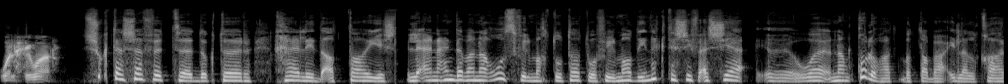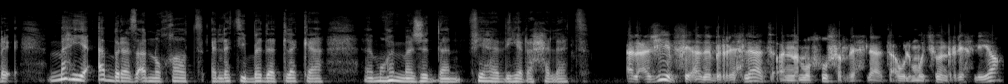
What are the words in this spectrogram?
والحوار. شو اكتشفت دكتور خالد الطايش؟ لأن عندما نغوص في المخطوطات وفي الماضي نكتشف أشياء آه، وننقلها بالطبع إلى القارئ. ما هي أبرز النقاط التي بدت لك مهمة جدا في هذه الرحلات؟ العجيب في أدب الرحلات أن نصوص الرحلات أو المتون الرحلية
